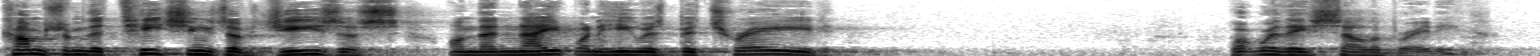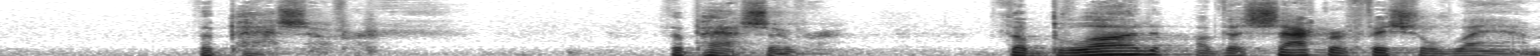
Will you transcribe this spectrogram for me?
comes from the teachings of Jesus on the night when he was betrayed. What were they celebrating? The Passover. The Passover. The blood of the sacrificial lamb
